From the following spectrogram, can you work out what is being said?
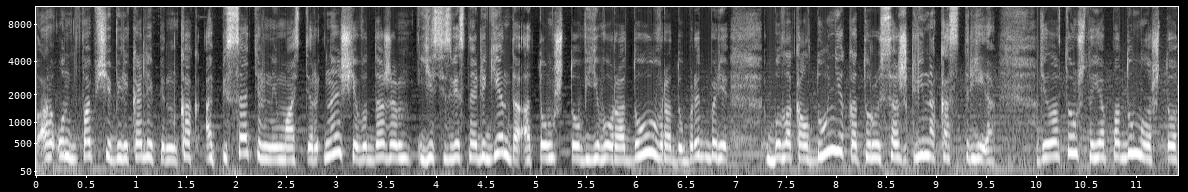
а Он вообще великолепен, как описательный мастер. Знаешь, я вот даже есть известная легенда о том, что в его роду, в роду Брэдбери, была колдунья, которую сожгли на костре. Дело в том, что я подумала, что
